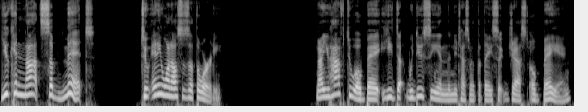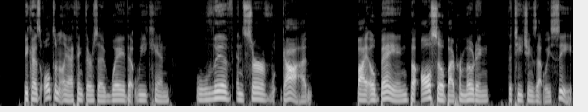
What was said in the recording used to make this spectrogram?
you cannot submit to anyone else's authority. Now you have to obey. He we do see in the New Testament that they suggest obeying because ultimately I think there's a way that we can live and serve God by obeying, but also by promoting the teachings that we see.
